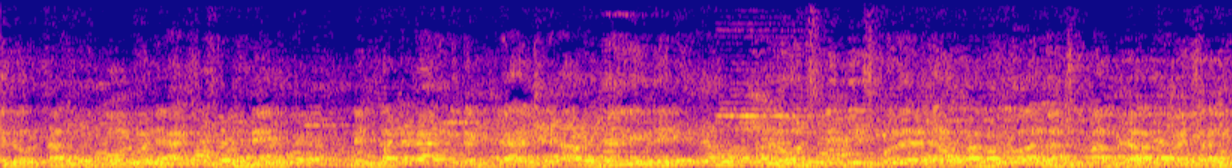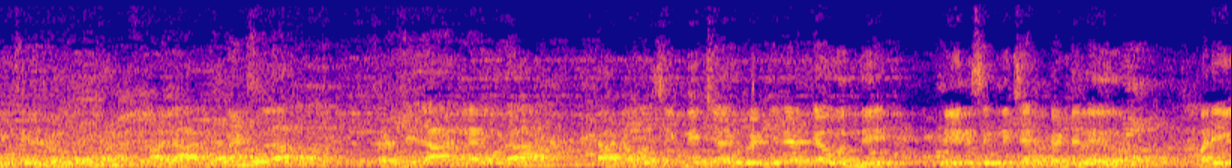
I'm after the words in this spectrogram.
లేదు నాకు గోల్డ్ లోన్ యాక్సెస్ ఉంది. నేను కట్టడానికి ఇక్కడ బ్యాంక్ రావడం జరిగింది. ఆ లోన్స్ నేను తీసుకోలేదంటే. ఒక కంపెనీ వాళ్ళు వచ్చి మాకు డాక్యుమెంట్స్ అందించారు ఆ డాక్యుమెంట్స్లో ప్రతి దాంట్లో కూడా తను సిగ్నేచర్ పెట్టినట్టే ఉంది. నేను సిగ్నేచర్ పెట్టలేదు. మరి ఈ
